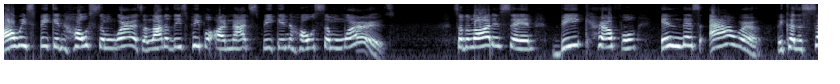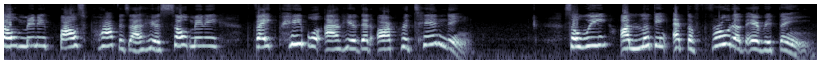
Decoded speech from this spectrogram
Are we speaking wholesome words? A lot of these people are not speaking wholesome words. So the Lord is saying, be careful in this hour because there's so many false prophets out here, so many fake people out here that are pretending. So we are looking at the fruit of everything.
